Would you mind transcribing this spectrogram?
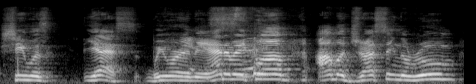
She was yes, we were in the anime club. I'm addressing the room,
